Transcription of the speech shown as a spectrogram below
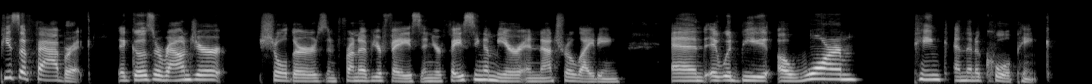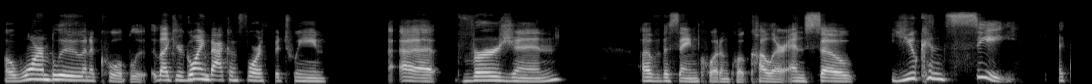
piece of fabric that goes around your shoulders in front of your face, and you're facing a mirror in natural lighting. And it would be a warm pink and then a cool pink, a warm blue and a cool blue. Like you're going back and forth between a version of the same quote unquote color. And so you can see, like,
